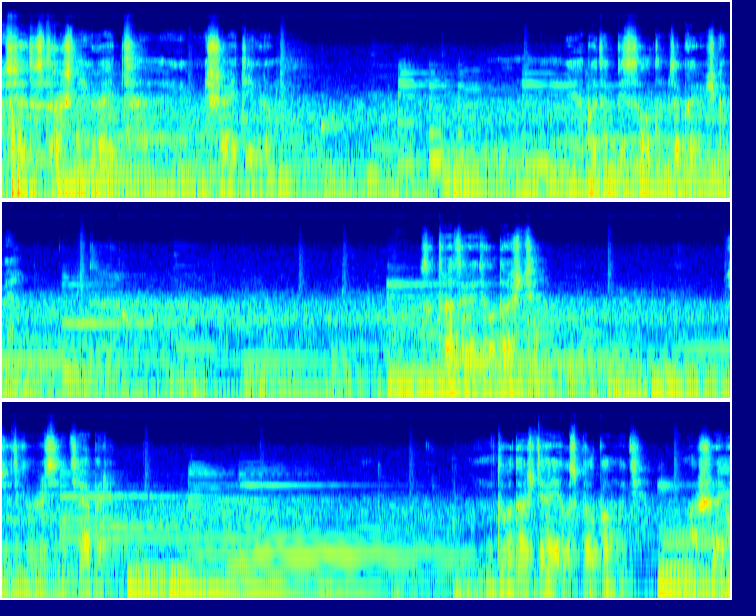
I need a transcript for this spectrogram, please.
Все это страшно играет, мешает играм. Я об этом писал там за корючками. Утра зарядил дождь. Все-таки уже сентябрь. До дождя я успел помыть машину.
